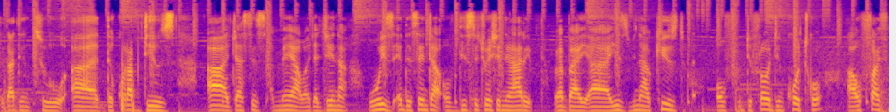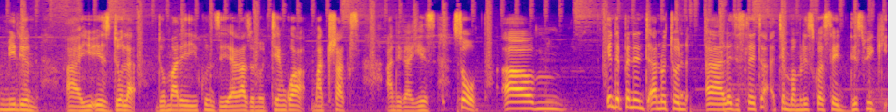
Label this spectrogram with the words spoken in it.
regarding to uh, the corrupt deals uh, Justice Mayor Wadyajena who is at the center of this situation yari whereby uh, he's been accused of defrauding COTTCO uh, of 5 million uh, us dollar ndo mari kunzi yakazonotengwa matrucks andika yes so um, independent anoton uh, legislator temba mliswa said this week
